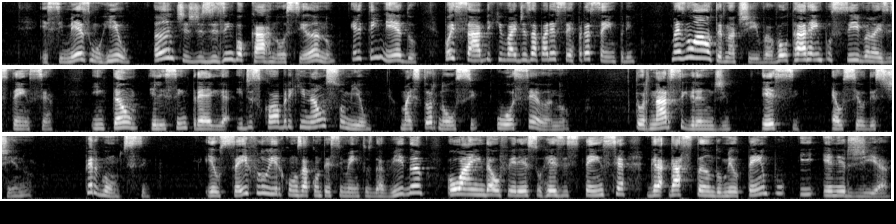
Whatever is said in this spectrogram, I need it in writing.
Esse mesmo rio, antes de desembocar no oceano, ele tem medo, pois sabe que vai desaparecer para sempre. Mas não há alternativa, voltar é impossível na existência. Então ele se entrega e descobre que não sumiu, mas tornou-se o oceano. Tornar-se grande, esse é o seu destino. Pergunte-se: eu sei fluir com os acontecimentos da vida ou ainda ofereço resistência gastando meu tempo e energia?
